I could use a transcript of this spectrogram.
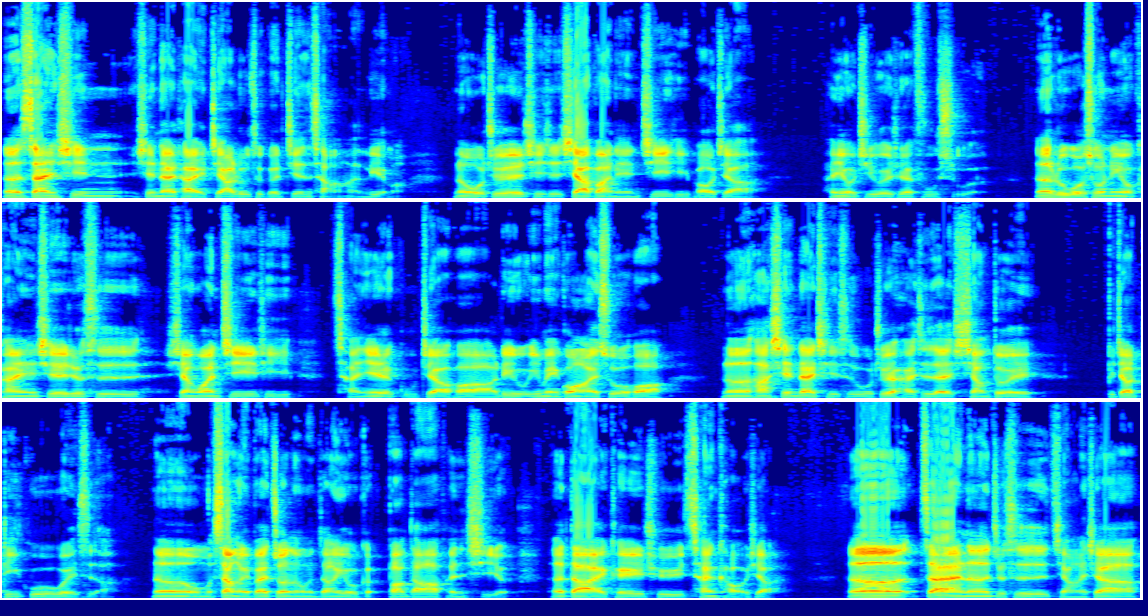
那三星现在它也加入这个减产行列嘛，那我觉得其实下半年记忆体报价很有机会去复苏了。那如果说你有看一些就是相关记忆体产业的股价的话，例如以美光来说的话，那它现在其实我觉得还是在相对比较低估的位置啊。那我们上个礼拜专栏文章有帮大家分析了，那大家也可以去参考一下。那再来呢，就是讲一下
